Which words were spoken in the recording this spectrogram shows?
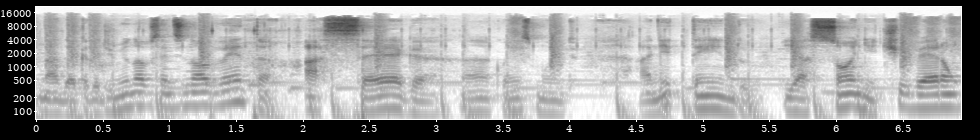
Na década de 1990, a Sega, ah, conheço muito, a Nintendo e a Sony tiveram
